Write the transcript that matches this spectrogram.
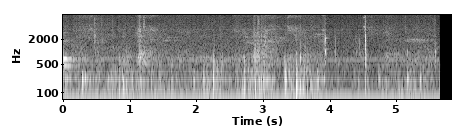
it.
